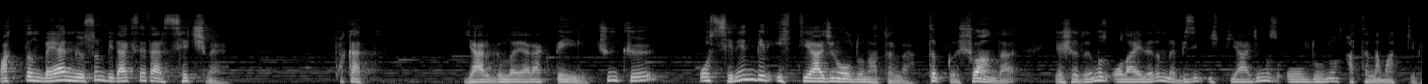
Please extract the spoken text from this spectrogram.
Baktın beğenmiyorsun bir dahaki sefer seçme. Fakat yargılayarak değil. Çünkü o senin bir ihtiyacın olduğunu hatırla. Tıpkı şu anda yaşadığımız olayların da bizim ihtiyacımız olduğunu hatırlamak gibi.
